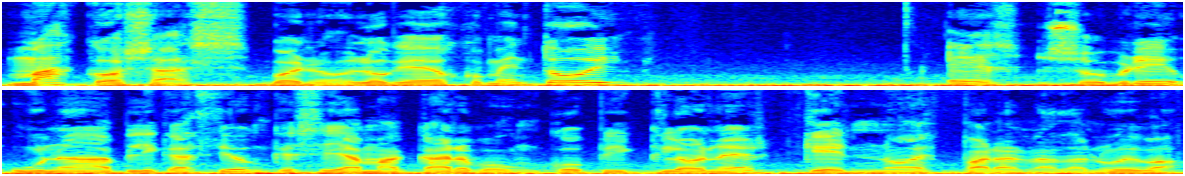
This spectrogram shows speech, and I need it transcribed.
Más cosas. Bueno, lo que os comento hoy es sobre una aplicación que se llama Carbon Copy Cloner, que no es para nada nueva.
